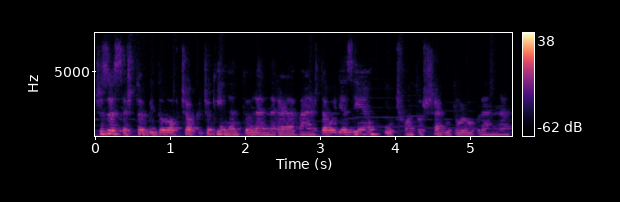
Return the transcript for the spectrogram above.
és az összes többi dolog csak, csak innentől lenne releváns, de hogy ez ilyen kulcsfontosságú dolog lenne.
